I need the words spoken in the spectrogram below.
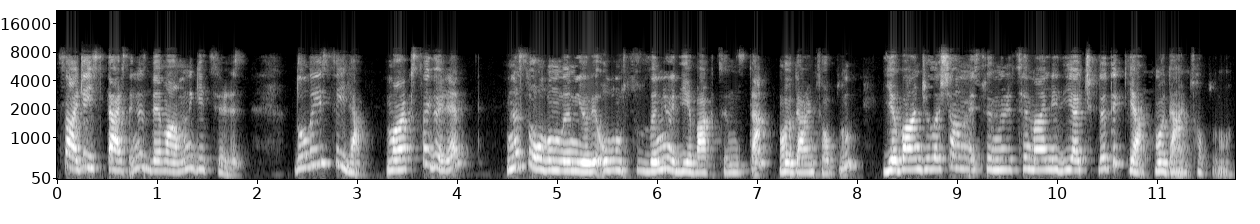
Sadece isterseniz devamını getiririz. Dolayısıyla Marx'a göre nasıl olumlanıyor ve olumsuzlanıyor diye baktığımızda modern toplum yabancılaşan ve sömürü temelli açıkladık ya modern toplumu.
